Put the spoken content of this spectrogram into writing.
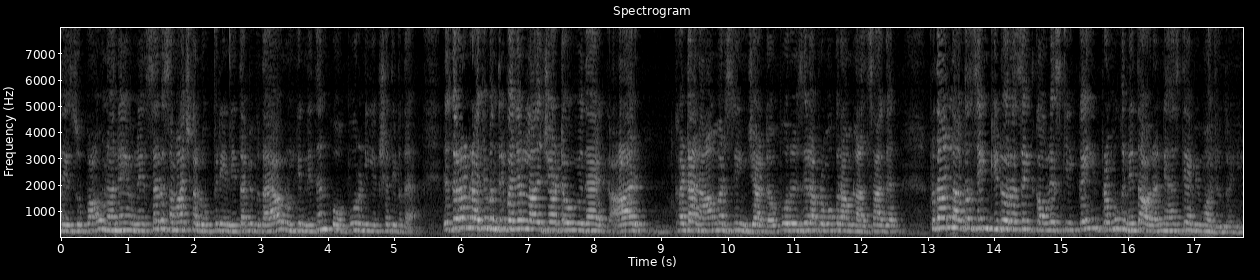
थे सुपा उन्होंने उन्हें सर्व समाज का लोकप्रिय नेता भी बताया और उनके निधन को पूर्णीय क्षति बताया। इस दौरान राज्य मंत्री भजन लाल जाटव, विधायक आर खटाना अमर सिंह जाटव, पूर्व जिला प्रमुख रामलाल सागर, प्रधान लाखन सिंह, खिडोरा सहित कांग्रेस के कई प्रमुख नेता और अन्य हस्तियाँ भी मौजूद रही।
